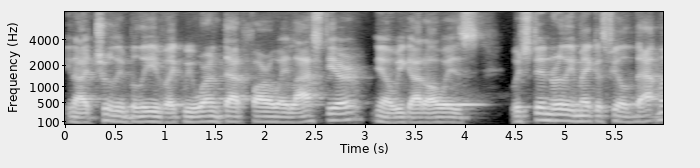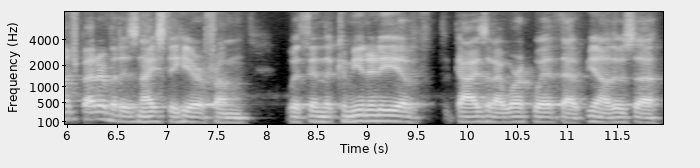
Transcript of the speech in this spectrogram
you know, I truly believe like we weren't that far away last year. You know, we got always which didn't really make us feel that much better, but it's nice to hear from within the community of guys that I work with that, you know, there was a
